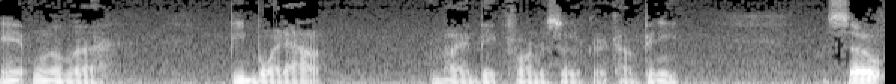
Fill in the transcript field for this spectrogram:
it will uh, be bought out by a big pharmaceutical company. So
